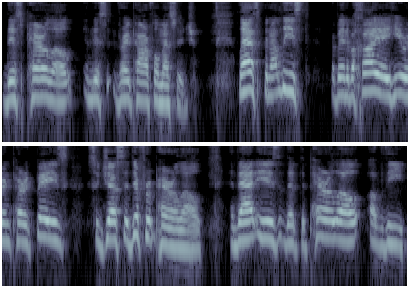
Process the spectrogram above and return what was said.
this parallel and this very powerful message. Last but not least, Rabbeinu Bachaya here in Perik Beis suggests a different parallel, and that is that the parallel of the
